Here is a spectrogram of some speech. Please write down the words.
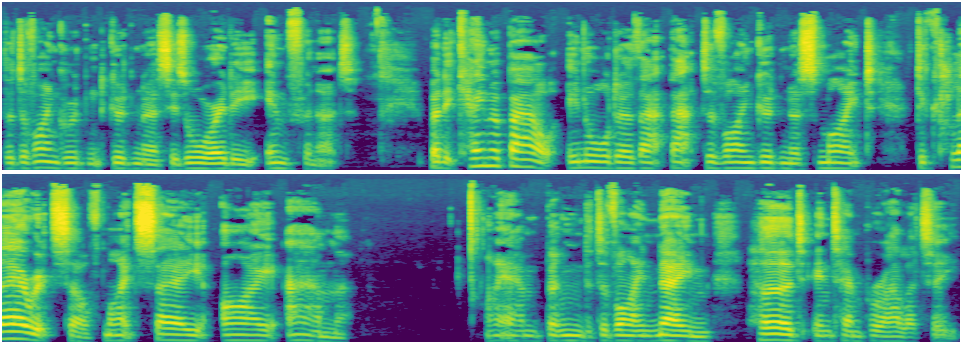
The divine goodness is already infinite, but it came about in order that that divine goodness might declare itself, might say, I am. I am being the divine name heard in temporality.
